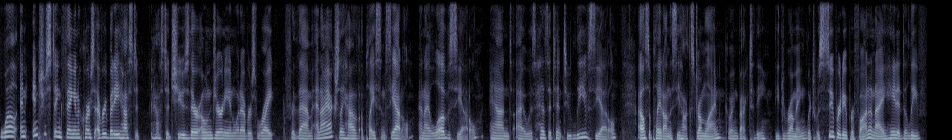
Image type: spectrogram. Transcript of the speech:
Well, an interesting thing, and of course, everybody has to has to choose their own journey and whatever's right for them. And I actually have a place in Seattle, and I love Seattle. And I was hesitant to leave Seattle. I also played on the Seahawks drum line, going back to the the drumming, which was super duper fun. And I hated to leave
